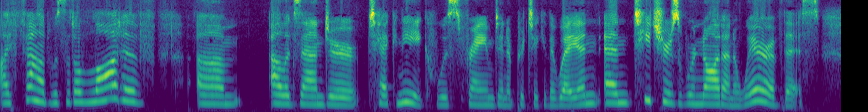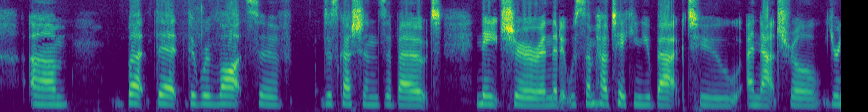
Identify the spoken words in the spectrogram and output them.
I found was that a lot of um, Alexander technique was framed in a particular way, and, and teachers were not unaware of this um, but that there were lots of discussions about nature and that it was somehow taking you back to a natural, your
